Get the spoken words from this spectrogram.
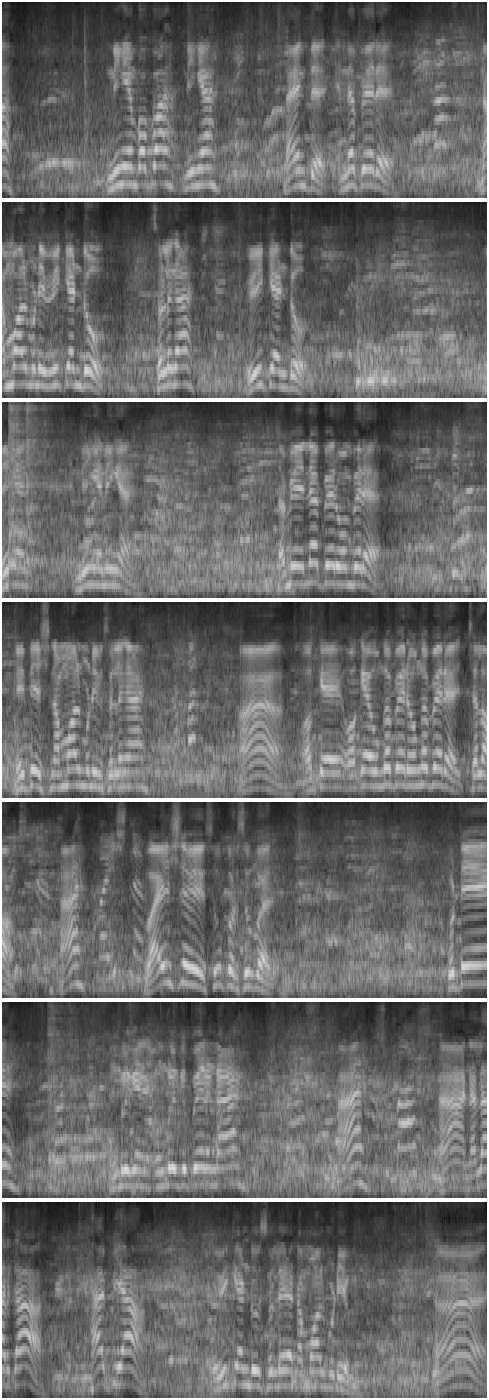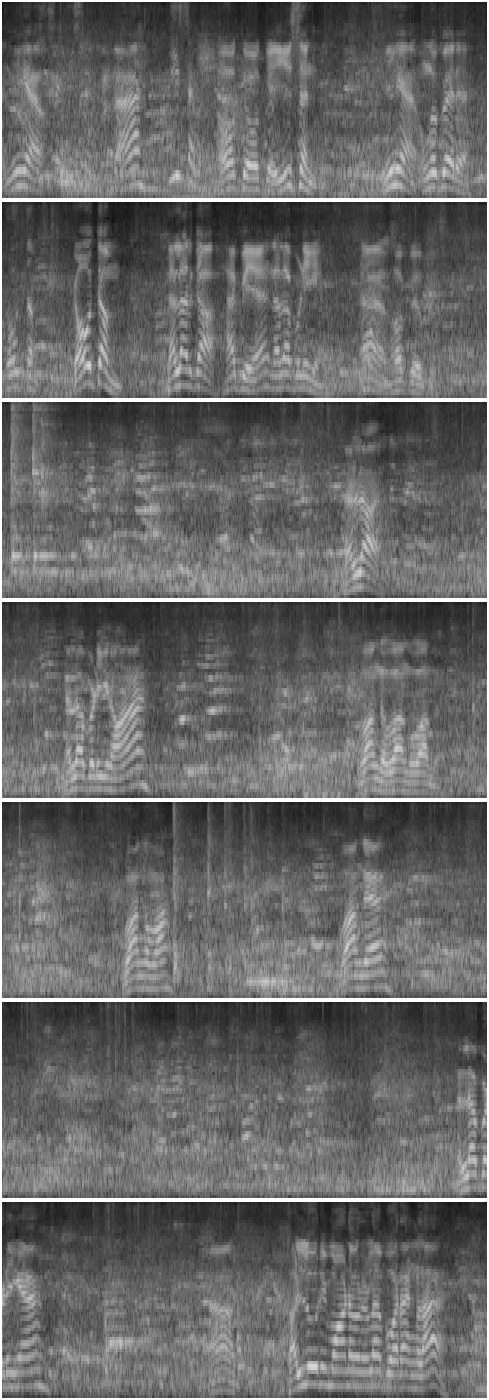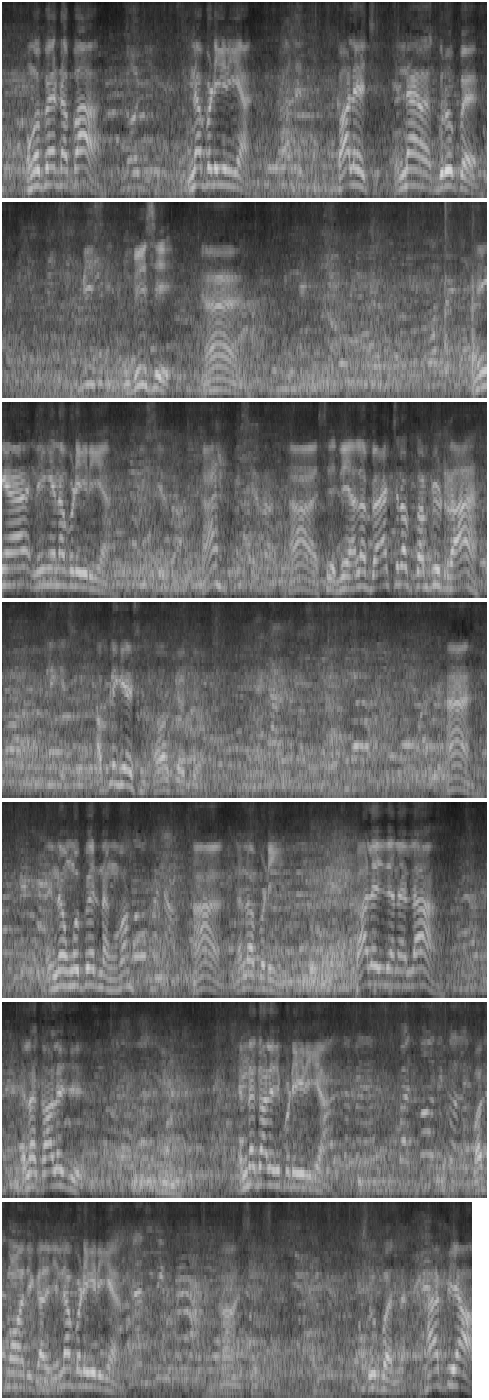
நீங்கள் பாப்பா நீங்கள் நைன்த்து என்ன பேர்? நம்மால் முடி வீக்கெண்ட் டூ சொல்லுங்கள் வீக்கெண்ட் டூ நீங்கள் நீங்கள் நீங்கள் தம்பி என்ன பேர் உன் பேர்? நிதிஷ் நம்மால் முடியும் சொல்லுங்கள் ஆ ஓகே ஓகே உங்கள் பேர் உங்கள் பேர் செல்லம். ஆ? வைஷ்ணவ். Vaishnavi super super. குட்டி உங்களுக்கு உங்களுக்கு பேர் என்ன? ஆ? சுபாஷ் ஆ நல்லா இருக்கா? ஹாப்பியா? வீக்கெண்டு சொல்லு நம்மால் முடியும். ஆ நீங்கள் ஆ? ஈசன் ஓகே ஓகே ஈசன். நீங்கள் உங்கள் பேர்? கௌதம். கௌதம். நல்லா இருக்கா? ஹாப்பி நல்லா படிங்க. ஆ ஓகே ஓகே. நல்லா. நல்லா படிக்கணும் ஆ? வாங்க வாங்க வாங்க. வாங்கம்மா. வாங்க. நல்லா படிங்க. ஆ கல்லூரி மாணவர்கள்லாம் இப்போ வராங்களா உங்கள் பேர் என்னப்பா? என்ன படிக்கிறீங்க? காலேஜ். என்ன குரூப்பு? பிசி. பிசி. ஆ. நீங்கள் நீங்கள் என்ன படிக்கிறீங்க? ஆ? ஆ சரி. நீ எல்லாம் பேச்சுலர் ஆஃப் கம்ப்யூட்டரா அப்ளிகேஷன் ஓகே ஓகே ஆ. என்ன உங்கள் பேர் என்னங்கம்மா? ஆ நல்லா படிங்க. காலேஜ் தானே எல்லாம்? எல்லாம் காலேஜ் ம். எந்த காலேஜ் படிக்கிறீங்க? பத்மாவதி காலேஜ் என்ன படிக்கிறீங்க? ஆ சரி சரி. சூப்பர் ஹாப்பியா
